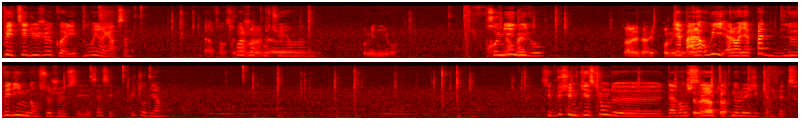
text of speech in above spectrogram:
pétée du jeu, quoi. Elle est pourrie, regarde ça. Attends, Trois jours pour le- tuer un mob. Premier niveau. Premier niveau. Dans les, dans les premiers Y a niveaux. pas... Alors oui, alors il n'y a pas de leveling dans ce jeu. c'est Ça, c'est plutôt bien. C'est plus une question de d'avancée technologique, en fait.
